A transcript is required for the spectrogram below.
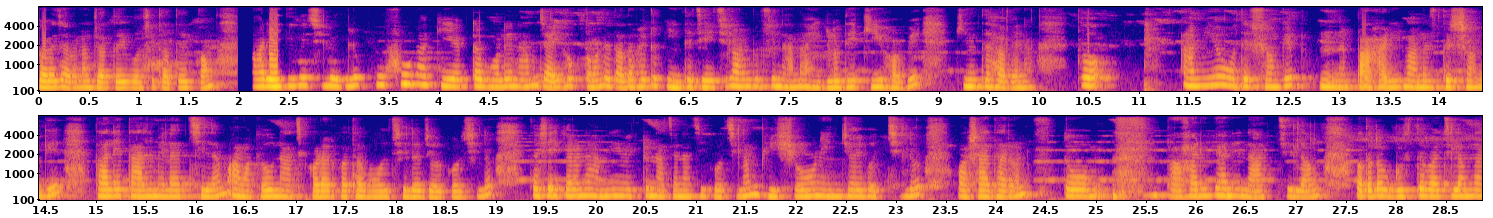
করা যাবে না, যতই বলছি ততই কম। আর এইদিকে ছিল এগুলো কুফু না কি একটা বলে নাম, যাই হোক, তোমাদের দাদাভাই তো কিনতে চেয়েছিল। আমি বলছি, না না, এগুলো দিয়ে কী হবে? কিনতে হবে না। তো আমিও ওদের সঙ্গে পাহাড়ি মানুষদের সঙ্গে তালে তাল মেলাচ্ছিলাম। আমাকেও নাচ করার কথা বলছিল, জোর করছিল। তো সেই কারণে আমিও একটু নাচানাচি করছিলাম। ভীষণ এনজয় হচ্ছিল, অসাধারণ। তো পাহাড়ি গানে নাচছিলাম, অতটা বুঝতে পারছিলাম না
